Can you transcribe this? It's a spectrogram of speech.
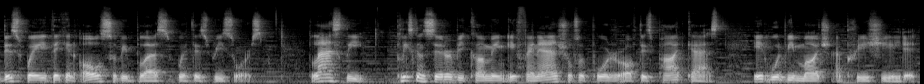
This way, they can also be blessed with this resource. Lastly, please consider becoming a financial supporter of this podcast. It would be much appreciated.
